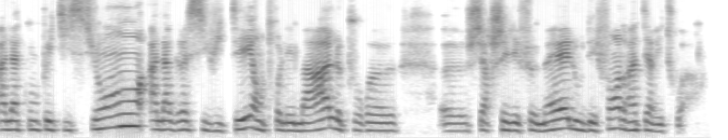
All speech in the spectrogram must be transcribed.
à la compétition, à l'agressivité entre les mâles pour euh, euh, chercher les femelles ou défendre un territoire.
